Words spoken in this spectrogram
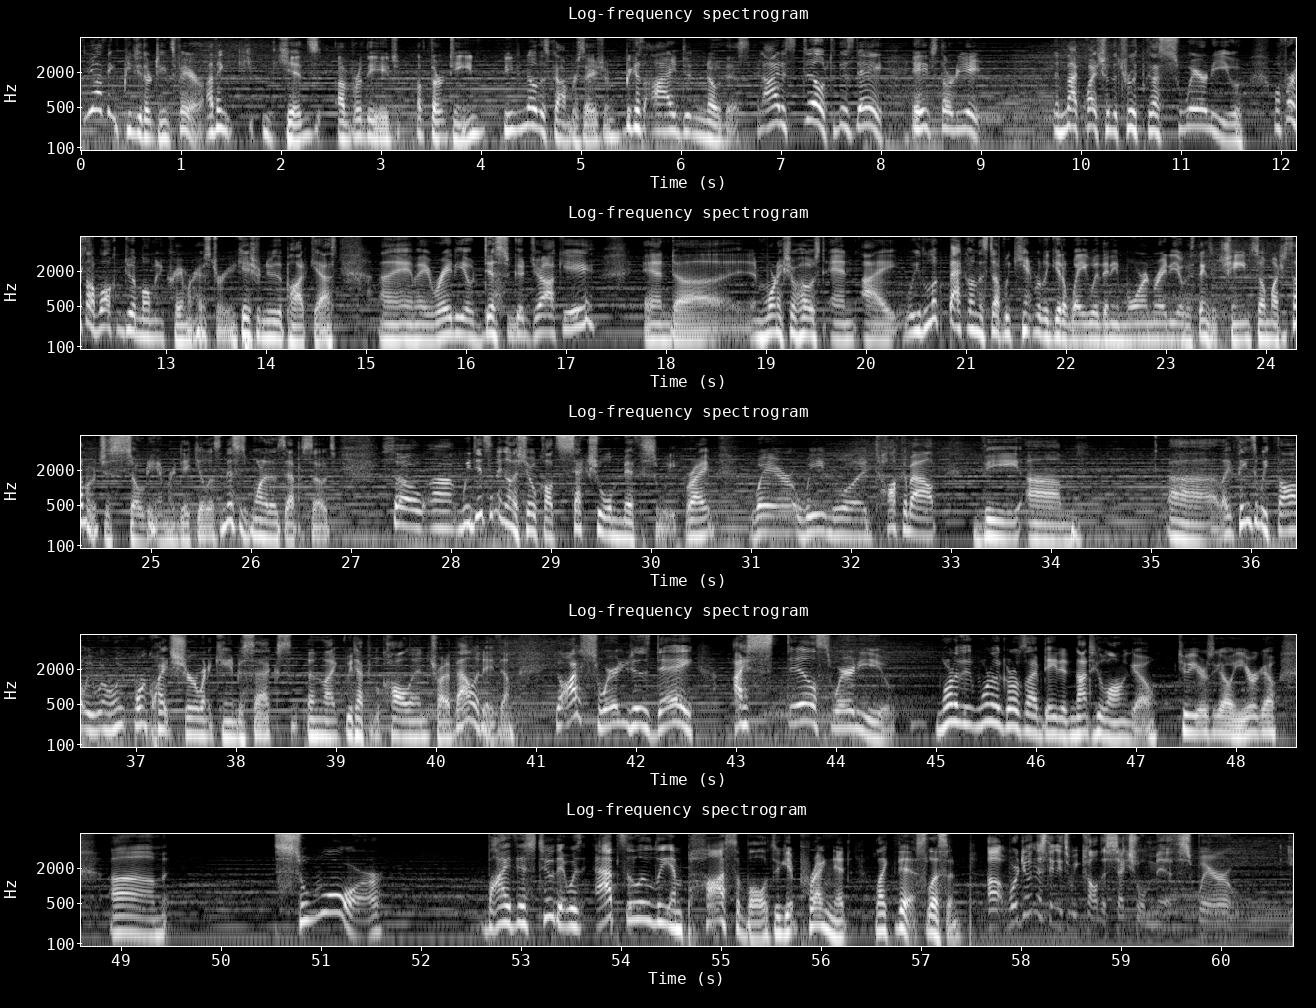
Yeah, I think PG 13 is fair. I think kids over the age of 13 need to know this conversation because I didn't know this. And I still, to this day, age 38, am not quite sure the truth because I swear to you. Well, first off, welcome to a moment in Kramer history. In case you're new to the podcast, I am a radio disc jockey and uh, morning show host, and I we look back on the stuff we can't really get away with anymore in radio because things have changed so much, and some of it's just so damn ridiculous. And this is one of those episodes. So uh, we did something on the show called Sexual Myths Week, right, where we would talk about the um, uh, like things that we thought we weren't, we weren't quite sure when it came to sex, and like we'd have people call in to try to validate them. Know, I swear to you to this day, I still swear to you, one of the one of the girls I've dated not too long ago, two years ago, a year ago, um, swore by this too that it was absolutely impossible to get pregnant like this. Listen, Uh, we're doing this thing that we call the sexual myths, where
